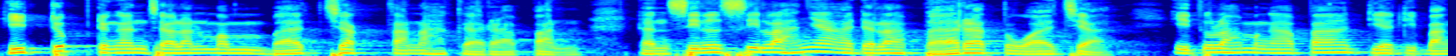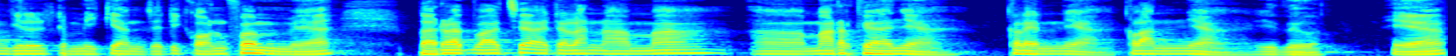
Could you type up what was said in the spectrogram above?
hidup dengan jalan membajak tanah garapan dan silsilahnya adalah barat wajah. Itulah mengapa dia dipanggil demikian. Jadi confirm ya. Barat wajah adalah nama uh, marganya, klannya, klannya itu ya.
